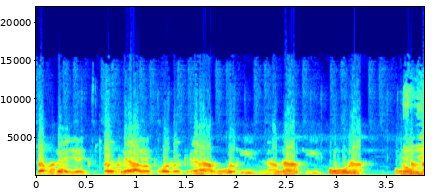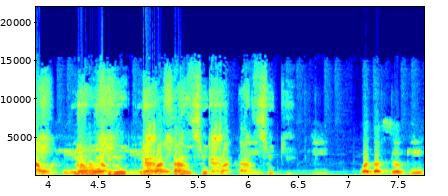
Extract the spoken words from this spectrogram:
Samurai X fue creado por Nabuki Katsuki. Watasuki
